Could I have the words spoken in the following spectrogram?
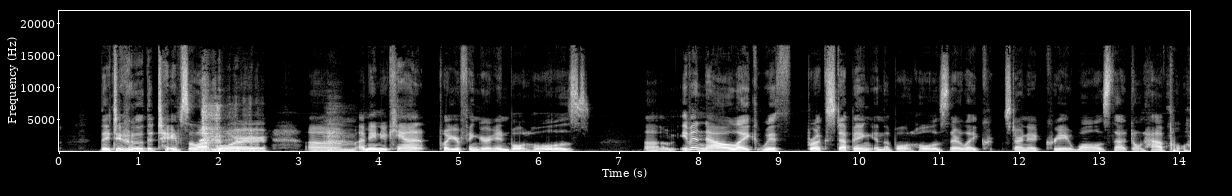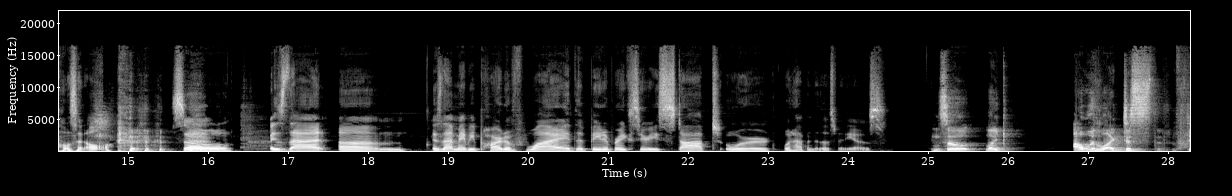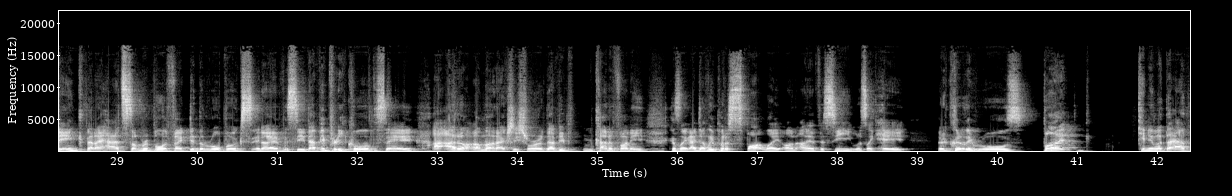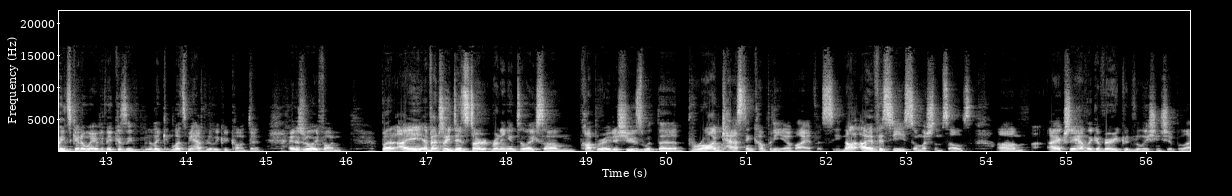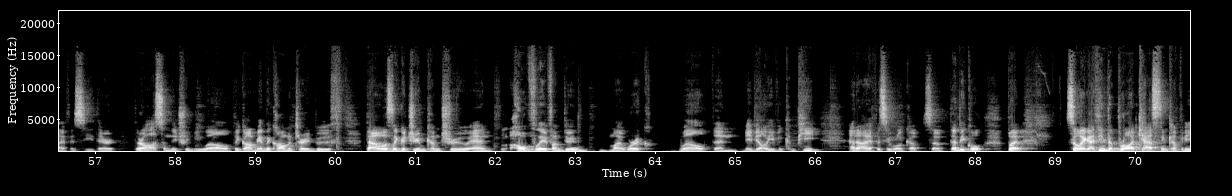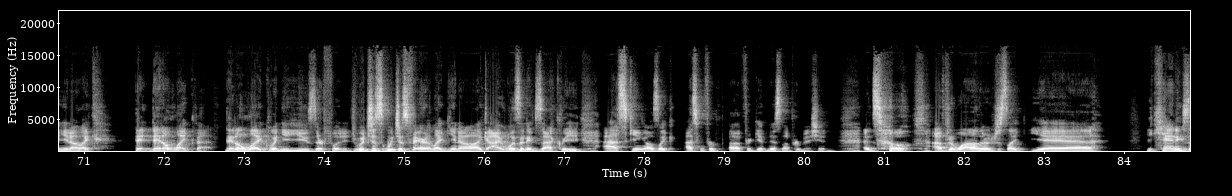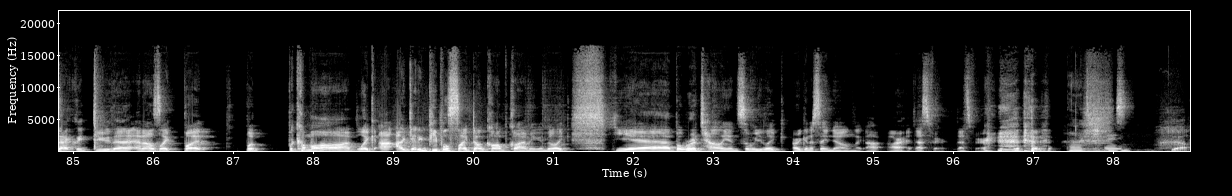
they do the tapes a lot more. um, I mean, you can't put your finger in bolt holes. Um, even now, like with Brooke stepping in the bolt holes, they're like starting to create walls that don't have bolt holes at all. so, is that um, is that maybe part of why the beta break series stopped or what happened to those videos and so like I would like to think that I had some ripple effect in the rule books in IFSC. That'd be pretty cool to say. I, I don't. I'm not actually sure. That'd be kind of funny because like I definitely put a spotlight on IFSC. Was like, hey, there are clearly rules, but can you let the athletes get away with it because it like lets me have really good content and it's really fun. But I eventually did start running into like some copyright issues with the broadcasting company of IFSC, not IFSC so much themselves. Um, I actually have like a very good relationship with IFSC. They're they're awesome. They treat me well. They got me in the commentary booth. That was like a dream come true. And hopefully, if I'm doing my work well, then maybe I'll even compete at an IFSC World Cup. So that'd be cool. But so like I think the broadcasting company, you know, like they, they don't like that. They don't like when you use their footage which is which is fair. Like you know like i wasn't exactly asking i was like asking for uh, forgiveness not permission. And so after a while they're just like yeah you can't exactly do that. And i was like but but but come on. Like I, am getting people psyched on comp climbing and they're like yeah but we're italian so we like are gonna say no. I'm like uh, all right that's fair. That's fair. That's fair. yeah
